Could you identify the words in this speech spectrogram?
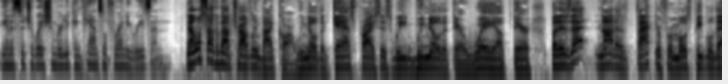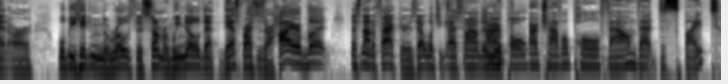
be in a situation where you can cancel for any reason. Now let's talk about traveling by car. We know the gas prices. We we know that they're way up there. But is that not a factor for most people that are will be hitting the roads this summer? We know that gas prices are higher, but that's not a factor. Is that what you guys found in your poll? Our travel poll found that despite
